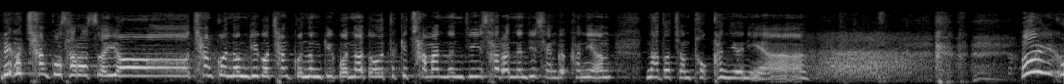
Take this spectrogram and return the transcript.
내가 참고 살았어요. 참고 넘기고 참고 넘기고 나도 어떻게 참았는지 살았는지 생각하면 나도 참 독한 년이야. 아이고,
